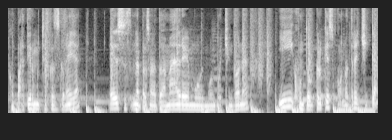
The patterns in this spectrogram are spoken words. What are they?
compartir muchas cosas con ella. Es una persona toda madre, muy, muy, muy chingona. Y junto, creo que es con otra chica,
